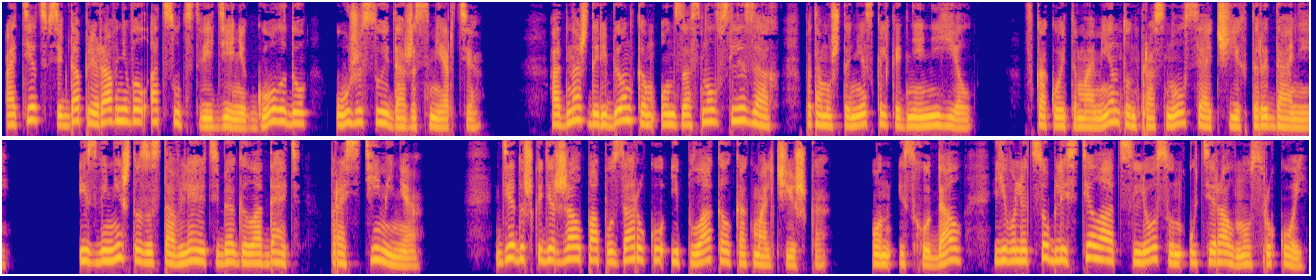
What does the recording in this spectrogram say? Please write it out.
Отец всегда приравнивал отсутствие денег к голоду, ужасу и даже смерти. Однажды ребенком он заснул в слезах, потому что несколько дней не ел. В какой-то момент он проснулся от чьих-то рыданий. «Извини, что заставляю тебя голодать. Прости меня». Дедушка держал папу за руку и плакал, как мальчишка. Он исхудал, его лицо блестело от слез, он утирал нос рукой.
